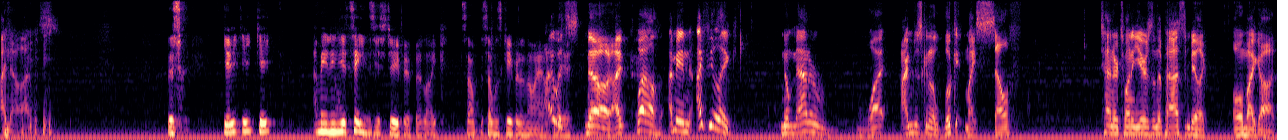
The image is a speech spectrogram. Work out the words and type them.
I know. I was. There's, you, you, you, I mean, in your teens, you're stupid, but like, some, someone's keeping an eye out. I for was no. I well. I mean, I feel like no matter what, I'm just gonna look at myself 10 or 20 years in the past and be like, oh my god,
